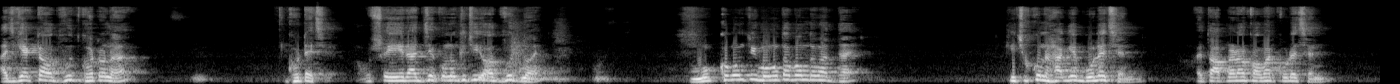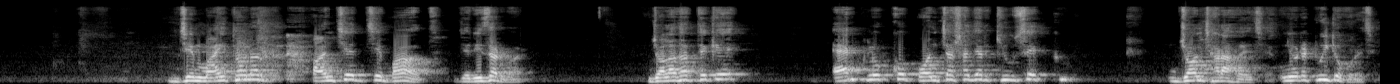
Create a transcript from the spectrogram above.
আজকে একটা অদ্ভুত ঘটনা ঘটেছে। অবশ্য এই রাজ্যে কোনো কিছুই অদ্ভুত নয়। মুখ্যমন্ত্রী মমতা বন্দ্যোপাধ্যায় কিছুক্ষণ আগে বলেছেন, হয়তো আপনারাও কভার করেছেন, যে মাইথন আর পাঞ্চের যে বাঁধ, যে রিজার্ভার, জলাধার থেকে এক লক্ষ পঞ্চাশ হাজার কিউসেক জল ছাড়া হয়েছে। উনি ওটা টুইটও করেছেন।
